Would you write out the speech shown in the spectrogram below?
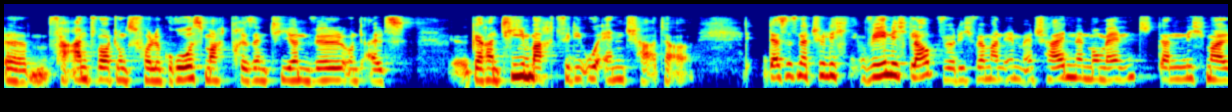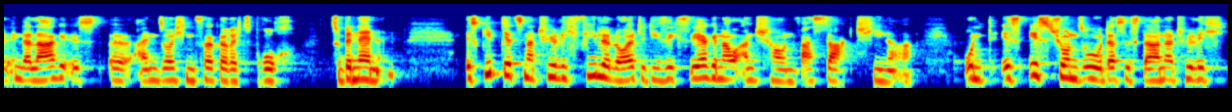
ähm, verantwortungsvolle Großmacht präsentieren will und als äh, Garantiemacht für die UN-Charta das ist natürlich wenig glaubwürdig, wenn man im entscheidenden Moment dann nicht mal in der Lage ist, äh, einen solchen Völkerrechtsbruch zu benennen. Es gibt jetzt natürlich viele Leute, die sich sehr genau anschauen, was sagt China. Und es ist schon so, dass es da natürlich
